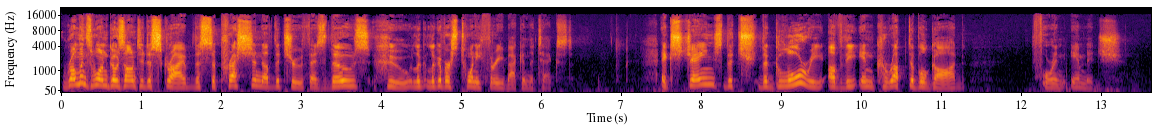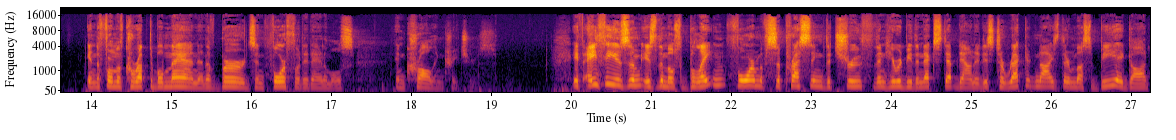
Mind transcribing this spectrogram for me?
Romans 1 goes on to describe the suppression of the truth as those who, look, look at verse 23 back in the text, exchange the, tr- the glory of the incorruptible God for an image in the form of corruptible man and of birds and four footed animals and crawling creatures. If atheism is the most blatant form of suppressing the truth, then here would be the next step down. It is to recognize there must be a God,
